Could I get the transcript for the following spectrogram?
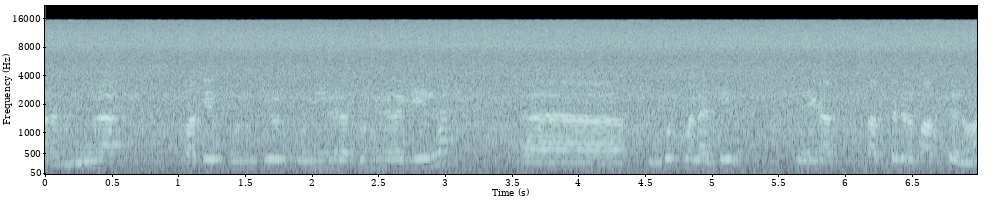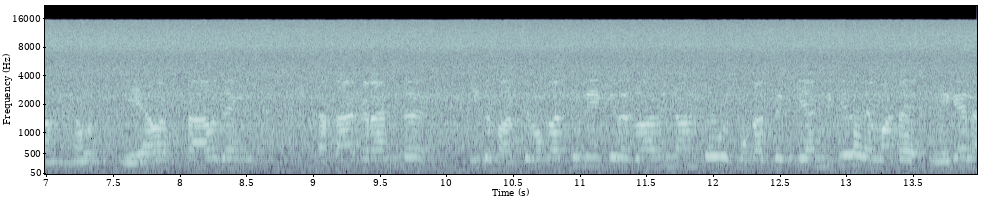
අර මූලක් වගේ පුංචි තුනී වෙලා තුනී වෙලා ගිහිල්ලා මුකුත්ම නැති මේක සත්‍යකටපත් වෙනවා. නමුත් මේ අවස්ථාව දැන් කතා කරන්න ඊට පස්සේ මොකක්ද උනේ කියලා ස්වාමීන් වහන්සේ මොකක්ද කියන්නේ කියලා දැන් මට ඒ ගැන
